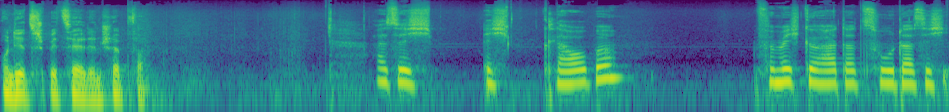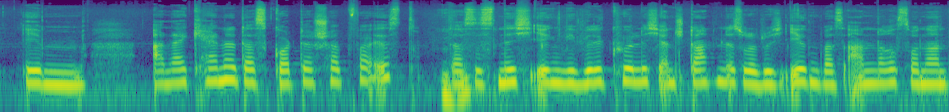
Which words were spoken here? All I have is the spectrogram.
Und jetzt speziell den Schöpfer. Also ich, ich glaube, für mich gehört dazu, dass ich eben anerkenne, dass Gott der Schöpfer ist, mhm. dass es nicht irgendwie willkürlich entstanden ist oder durch irgendwas anderes, sondern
